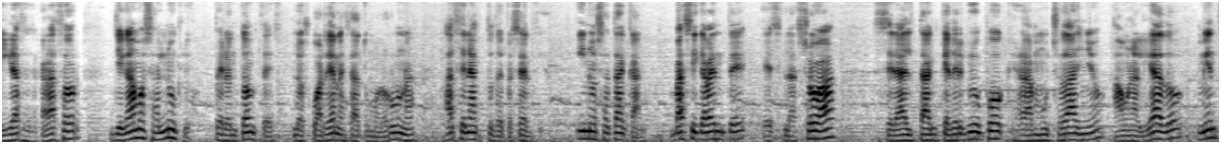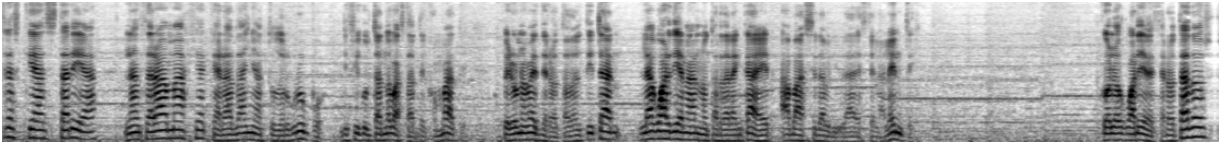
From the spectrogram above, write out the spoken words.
Y gracias a Calazor llegamos al núcleo, pero entonces los guardianes de la Tumuloruna hacen acto de presencia y nos atacan. Básicamente es la SOA, será el tanque del grupo que hará mucho daño a un aliado, mientras que Astarea lanzará magia que hará daño a todo el grupo, dificultando bastante el combate. Pero una vez derrotado al titán, la guardiana no tardará en caer a base de habilidades de la lente. Con los guardianes derrotados,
